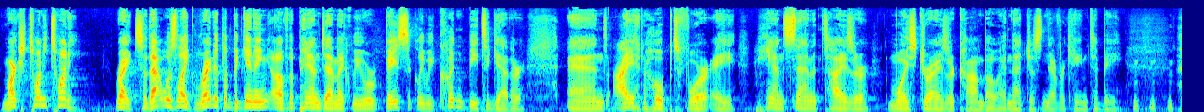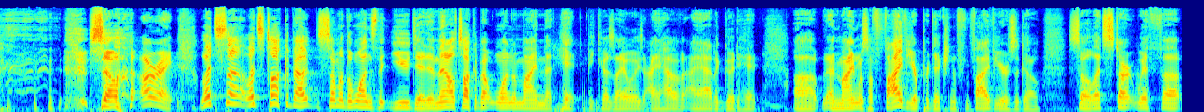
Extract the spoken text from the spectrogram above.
March twenty twenty. Right. So that was like right at the beginning of the pandemic. We were basically, we couldn't be together. And I had hoped for a hand sanitizer moisturizer combo, and that just never came to be. so, all right, let's, uh, let's talk about some of the ones that you did. And then I'll talk about one of mine that hit because I always, I have, I had a good hit. Uh, and mine was a five year prediction from five years ago. So let's start with, uh,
